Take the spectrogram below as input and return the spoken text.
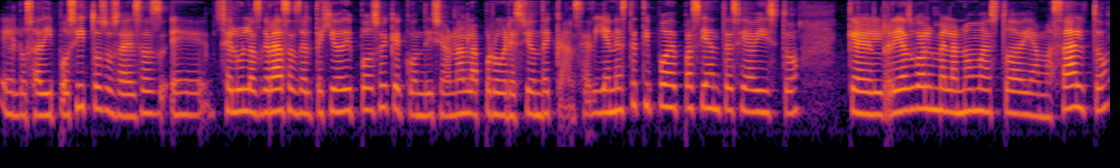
eh, los adipocitos, o sea, esas eh, células grasas del tejido adiposo y que condicionan la progresión de cáncer. Y en este tipo de pacientes se ha visto que el riesgo al melanoma es todavía más alto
